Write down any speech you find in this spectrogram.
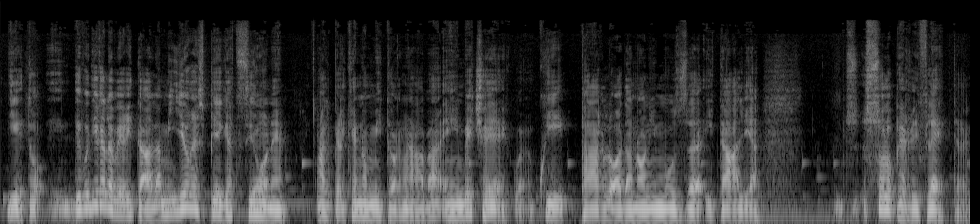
dietro. Devo dire la verità, la migliore spiegazione al perché non mi tornava, e invece qui parlo ad Anonymous Italia, solo per riflettere,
